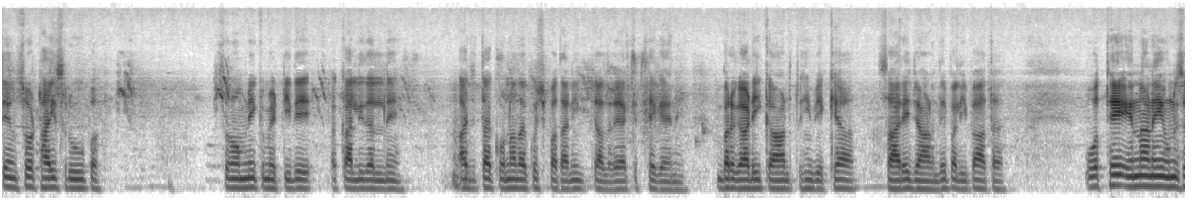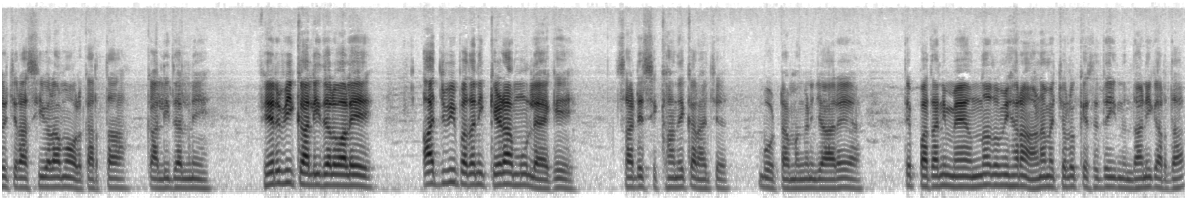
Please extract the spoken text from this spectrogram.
328 ਸਰੂਪ ਸ਼੍ਰੋਮਣੀ ਕਮੇਟੀ ਦੇ ਅਕਾਲੀ ਦਲ ਨੇ ਅੱਜ ਤੱਕ ਉਹਨਾਂ ਦਾ ਕੁਝ ਪਤਾ ਨਹੀਂ ਚੱਲ ਰਿਹਾ ਕਿੱਥੇ ਗਏ ਨੇ। ਬਰਗਾੜੀ ਕਾਂਡ ਤੁਸੀਂ ਵੇਖਿਆ, ਸਾਰੇ ਜਾਣਦੇ ਭਲੀ ਭਾਤ। ਉੱਥੇ ਇਹਨਾਂ ਨੇ 1984 ਵਾਲਾ ਮਾਹੌਲ ਕਰਤਾ ਅਕਾਲੀ ਦਲ ਨੇ। ਫਿਰ ਵੀ ਅਕਾਲੀ ਦਲ ਵਾਲੇ ਅੱਜ ਵੀ ਪਤਾ ਨਹੀਂ ਕਿਹੜਾ ਮੂੰਹ ਲੈ ਕੇ ਸਾਡੇ ਸਿੱਖਾਂ ਦੇ ਘਰਾਂ 'ਚ ਵੋਟਾਂ ਮੰਗਣ ਜਾ ਰਹੇ ਆ। ਤੇ ਪਤਾ ਨਹੀਂ ਮੈਂ ਉਹਨਾਂ ਤੋਂ ਵੀ ਹੈਰਾਨ ਆ, ਮੈਂ ਚਲੋ ਕਿਸੇ ਦੀ ਨਿੰਦਾ ਨਹੀਂ ਕਰਦਾ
